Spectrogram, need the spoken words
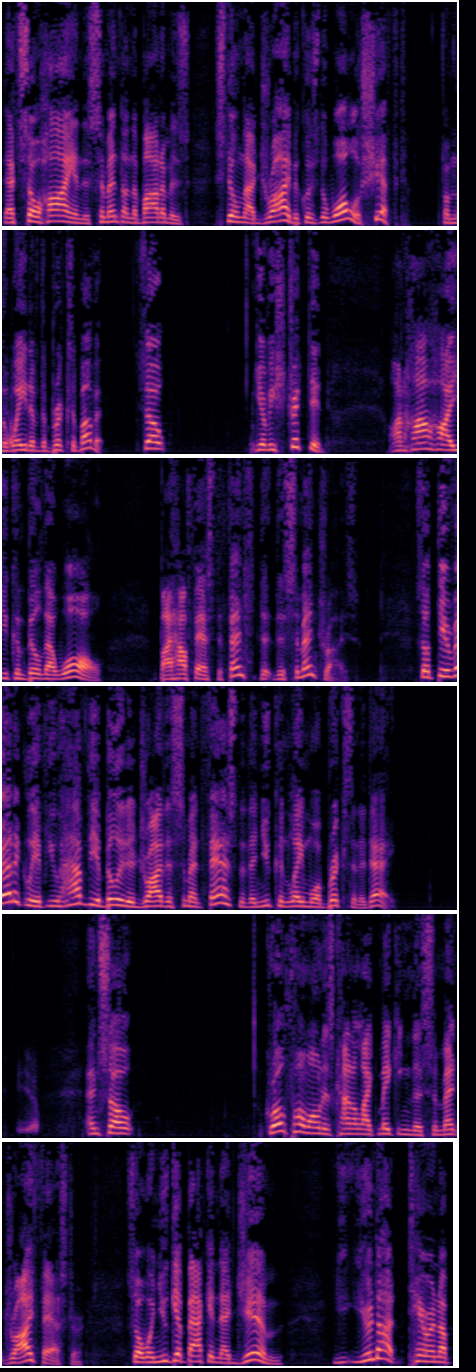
that's so high and the cement on the bottom is still not dry because the wall will shift from the weight of the bricks above it. So you're restricted on how high you can build that wall by how fast the fence, the, the cement dries. So theoretically, if you have the ability to dry the cement faster, then you can lay more bricks in a day. Yep. And so growth hormone is kind of like making the cement dry faster. So when you get back in that gym, you're not tearing up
